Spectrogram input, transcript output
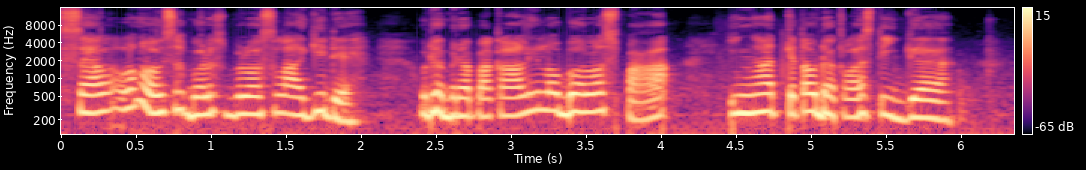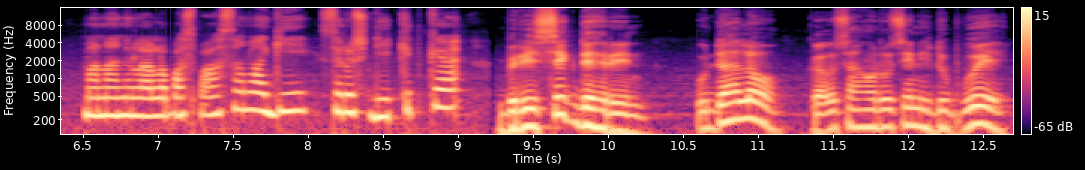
Sel, lo gak usah bolos-bolos lagi deh. Udah berapa kali lo bolos, Pak? Ingat, kita udah kelas 3. Mana nilai lo pas-pasan lagi? Serius dikit, kek. Berisik deh, Rin. Udah lo, gak usah ngurusin hidup gue.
